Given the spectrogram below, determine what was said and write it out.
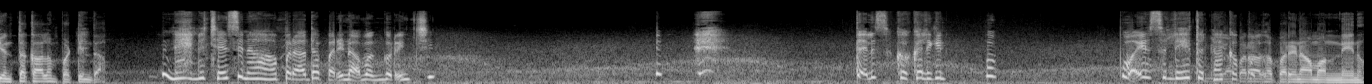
ఎంతకాలం పట్టిందా? నేను చేసిన అపరాధ పరిణామం గురించి తెలుసుకోగలిగిన వయసు లేదు నాకు. అపరాధ పరిణామం నేను.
